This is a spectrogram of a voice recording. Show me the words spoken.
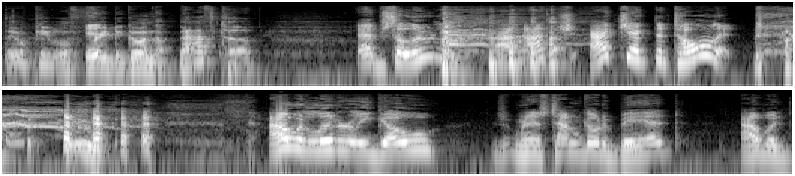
They were people afraid to go in the bathtub. absolutely, I, I, ch- I checked the toilet. I would literally go when it's time to go to bed. I would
